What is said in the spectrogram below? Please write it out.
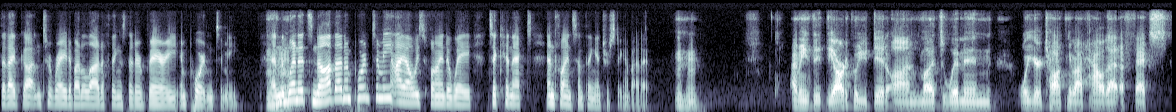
that i've gotten to write about a lot of things that are very important to me mm-hmm. and when it's not that important to me i always find a way to connect and find something interesting about it mm-hmm. i mean the, the article you did on Mudd's women where you're talking about how that affects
